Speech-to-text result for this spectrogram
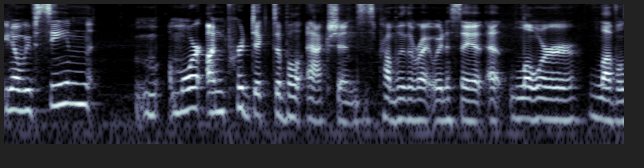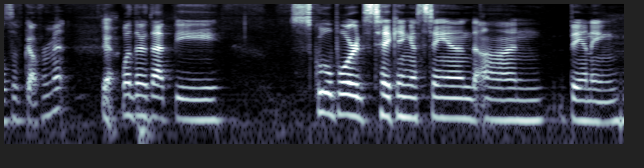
you know, we've seen m- more unpredictable actions, is probably the right way to say it, at lower levels of government. Yeah. Whether that be school boards taking a stand on banning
